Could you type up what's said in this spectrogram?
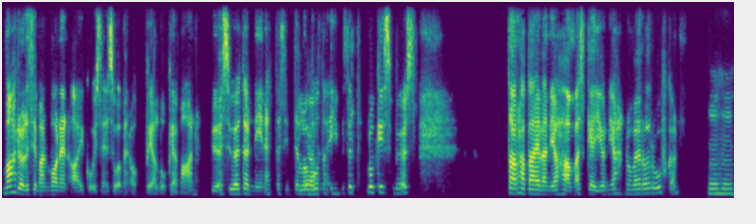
mahdollisimman monen aikuisen Suomen oppia lukemaan yösyötön niin, että sitten lopulta Joo. ihmiset lukis myös tarhapäivän ja hammaskeijon ja numeroruuhkan. Mm-hmm.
